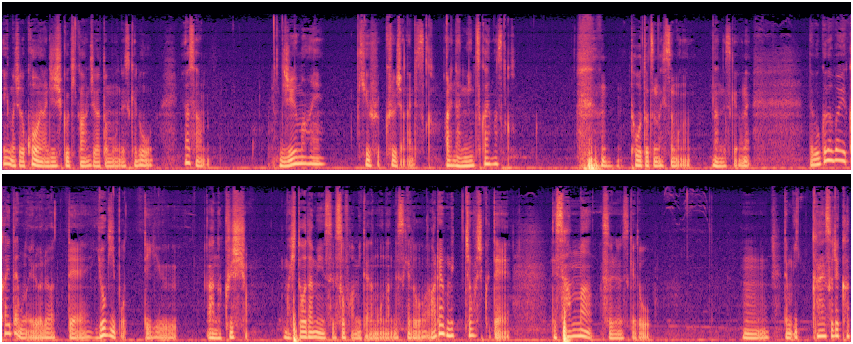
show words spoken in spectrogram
今ちょっとコロナ自粛期間中だと思うんですけど皆さん10万円給付来るじゃないですか。あれ何に使えますか？唐突な質問なんですけどね。で僕の場合買いたいものいろいろあってヨギボっていうあのクッション、まあ、人をダメにするソファみたいなものなんですけどあれめっちゃ欲しくてで3万するんですけどうん。でも1回それ買っ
